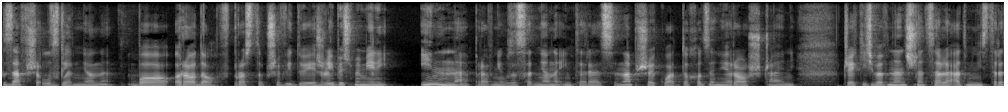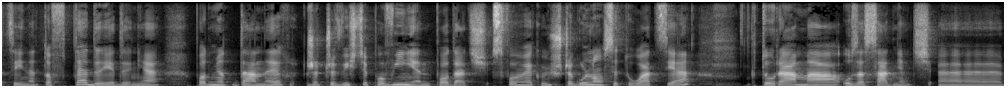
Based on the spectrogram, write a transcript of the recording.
zawsze uwzględniony, bo RODO wprost to przewiduje. Jeżeli byśmy mieli inne prawnie uzasadnione interesy, na przykład dochodzenie roszczeń czy jakieś wewnętrzne cele administracyjne, to wtedy jedynie podmiot danych rzeczywiście powinien podać swoją jakąś szczególną sytuację, która ma uzasadniać e,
